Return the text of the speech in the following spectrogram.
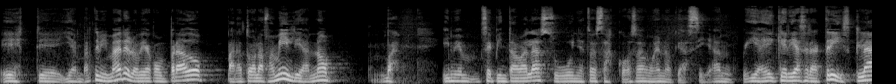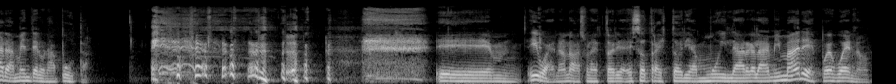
Este, y aparte mi madre lo había comprado para toda la familia, ¿no? Bueno, y me- se pintaba las uñas, todas esas cosas, bueno, que hacían. Y ahí quería ser actriz, claramente era una puta. Eh, y bueno, no, es una historia, es otra historia muy larga la de mi madre. Después, bueno,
